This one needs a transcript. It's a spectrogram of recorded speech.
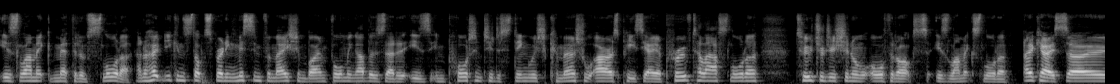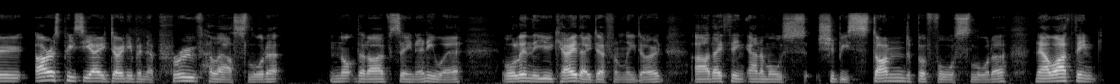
Islamic method of slaughter. And I hope you can stop spreading misinformation by informing others that it is important to distinguish commercial RSPCA approved halal slaughter to traditional Orthodox Islamic slaughter. Okay, so RSPCA don't even approve halal slaughter. Not that I've seen anywhere. Well, in the UK, they definitely don't. Uh, they think animals should be stunned before slaughter. Now, I think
